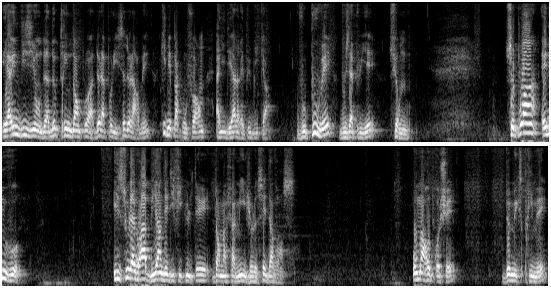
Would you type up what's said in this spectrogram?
et à une vision de la doctrine d'emploi de la police et de l'armée qui n'est pas conforme à l'idéal républicain. Vous pouvez vous appuyer sur nous. Ce point est nouveau. Il soulèvera bien des difficultés dans ma famille, je le sais d'avance. On m'a reproché de m'exprimer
